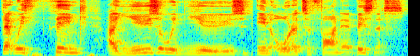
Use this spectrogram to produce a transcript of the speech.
that we think a user would use in order to find our business.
